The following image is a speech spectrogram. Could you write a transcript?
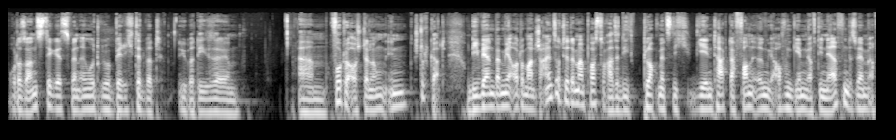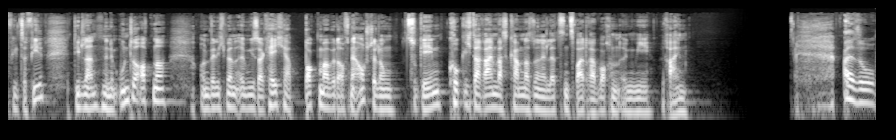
oder sonstiges, wenn irgendwo darüber berichtet wird, über diese ähm, Fotoausstellungen in Stuttgart. Und die werden bei mir automatisch einsortiert in meinem Postfach. Also die ploppen jetzt nicht jeden Tag da vorne irgendwie auf und gehen mir auf die Nerven. Das wäre mir auch viel zu viel. Die landen in einem Unterordner. Und wenn ich mir dann irgendwie sage, hey, ich habe Bock mal wieder auf eine Ausstellung zu gehen, gucke ich da rein, was kam da so in den letzten zwei, drei Wochen irgendwie rein. Also,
